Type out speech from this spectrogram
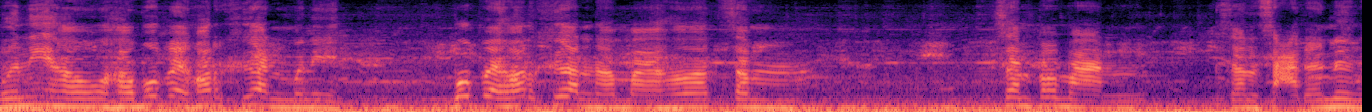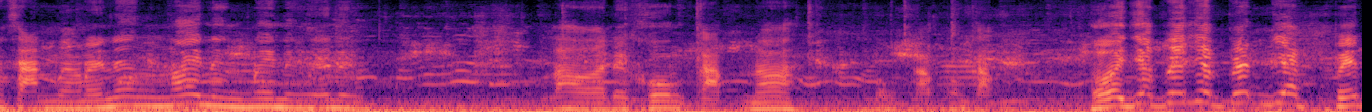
มื้อนี้เฮาเฮาบ่ไปฮอดเคลื่อนมื้อนี้บ่ไปฮอดเคลื่อนเฮามาฮอดซ้ำซ้ำประมาณ สันสาดหน่อยหนึงสานเมืองหน่อยหนึ่งน้อยหนึ่งน้อยหนึ่งน้อยหนึ่งเราก็ได้โค้งกลับเนาะโค้งกลับโค้งกลับเฮ้ยอย่าเป็ดอย่าเป็ดอย่าเป็ด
